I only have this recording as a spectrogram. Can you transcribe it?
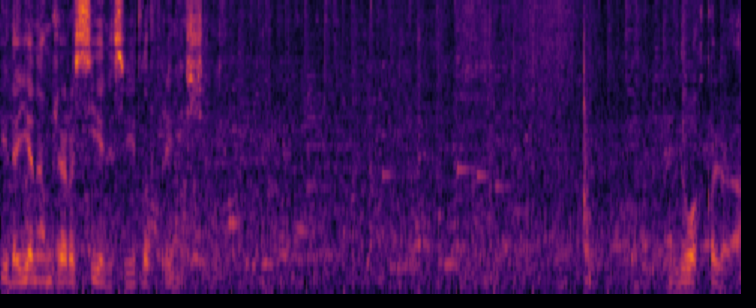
і дає нам вже розсіяне світло в приміщенні. В двох кольорах.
